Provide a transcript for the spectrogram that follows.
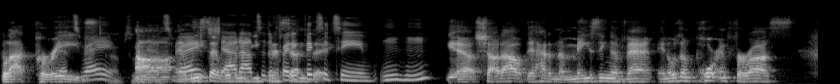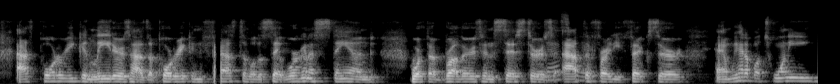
black parades That's right. Absolutely. That's Uh, and we right. said Shout out to the Freddie. Fixer team. Mm-hmm. yeah, shout out. They had an amazing event, and it was important for us as Puerto Rican leaders, as a Puerto Rican festival, to say we're going to stand with our brothers and sisters That's at the right. Freddie Fixer. And we had about 20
